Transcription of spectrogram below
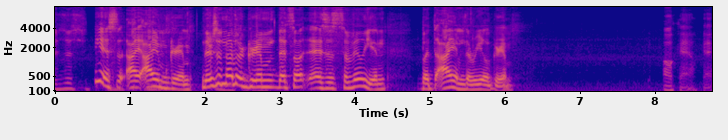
Is this? Yes, I, I am Grim. There's another Grim that's uh, as a civilian, but I am the real Grim. Okay, okay.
